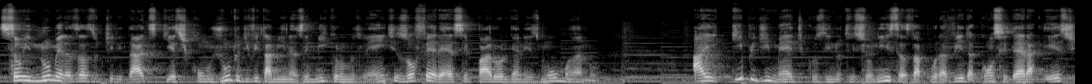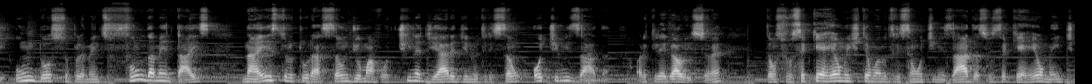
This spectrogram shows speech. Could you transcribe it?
São inúmeras as utilidades que este conjunto de vitaminas e micronutrientes oferece para o organismo humano. A equipe de médicos e nutricionistas da Pura Vida considera este um dos suplementos fundamentais na estruturação de uma rotina diária de nutrição otimizada. Olha que legal isso, né? Então, se você quer realmente ter uma nutrição otimizada, se você quer realmente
